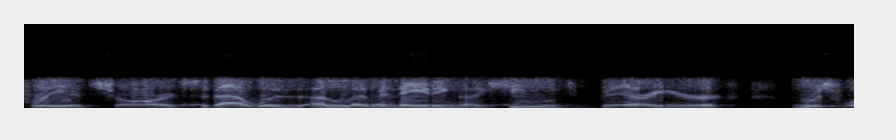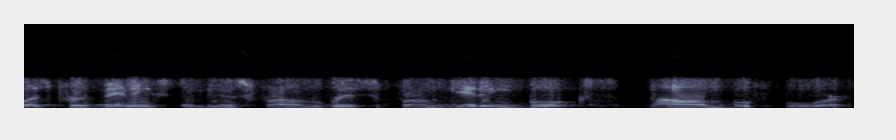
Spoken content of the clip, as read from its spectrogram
free of charge. So that was eliminating a huge barrier, which was preventing students from from getting books um, before.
